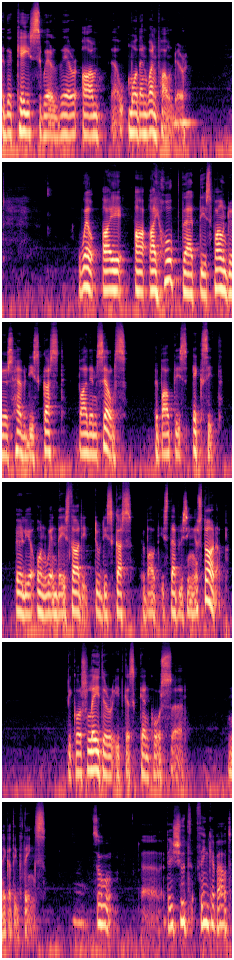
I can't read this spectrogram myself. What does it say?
the case where there are uh, more than one founder? Well, I, uh, I hope that these founders have discussed by themselves about this exit earlier on when they started to discuss about establishing a startup. Because later it can cause uh, negative things. So uh, they should think about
